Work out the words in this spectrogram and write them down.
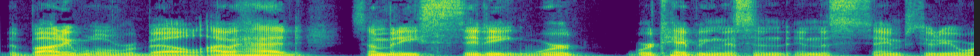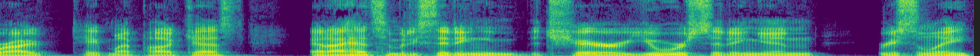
the body will rebel. I had somebody sitting. We're we're taping this in in the same studio where I tape my podcast, and I had somebody sitting in the chair you were sitting in recently,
